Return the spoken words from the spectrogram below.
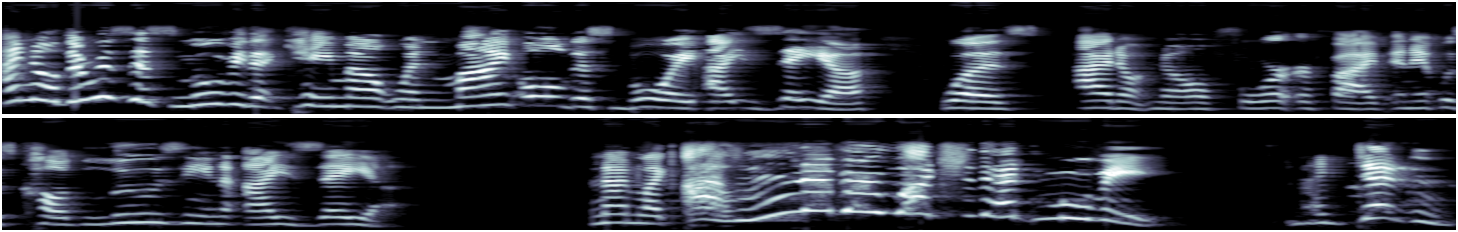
I know there was this movie that came out when my oldest boy isaiah was I don't know, four or five, and it was called Losing Isaiah. And I'm like, I'll never watch that movie. And I didn't.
